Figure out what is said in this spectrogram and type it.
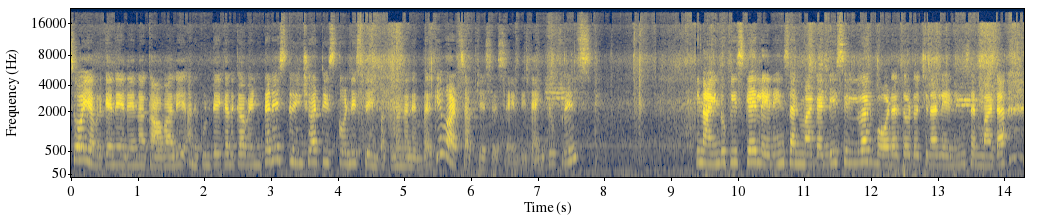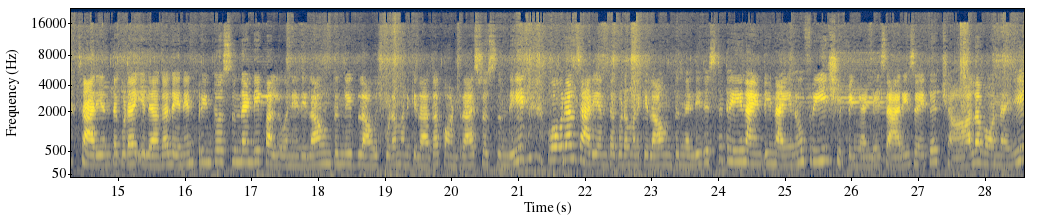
సో ఎవరికైనా ఏదైనా కావాలి అనుకుంటే కనుక వెంటనే స్క్రీన్ షాట్ తీసుకోండి. స్క్రీన్ పక్కన ఉన్న నెంబర్కి వాట్సాప్ చేసేసేయండి. Thank you friends. నైన్ రూపీస్కే లెనిన్స్ అనమాట అండి. సిల్వర్ బార్డర్ తోటి వచ్చిన లెనిన్స్ అనమాట శారీ అంతా కూడా ఇలాగా లెనిన్ ప్రింట్ వస్తుందండి. పళ్ళు అనేది ఇలా ఉంటుంది. బ్లౌజ్ కూడా మనకి ఇలాగా కాంట్రాస్ట్ వస్తుంది. ఓవరాల్ శారీ అంతా కూడా మనకి ఇలా ఉంటుందండి. Just three ninety nine free shipping అండి. శారీస్ అయితే చాలా బాగున్నాయి.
